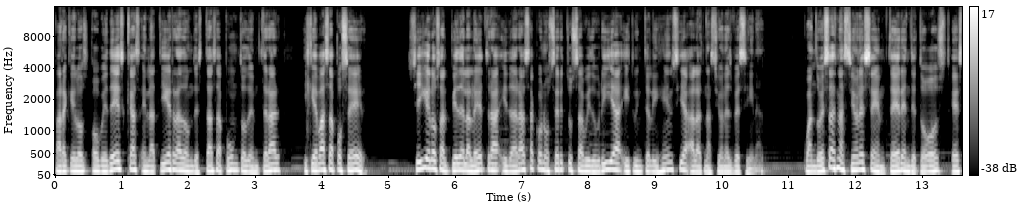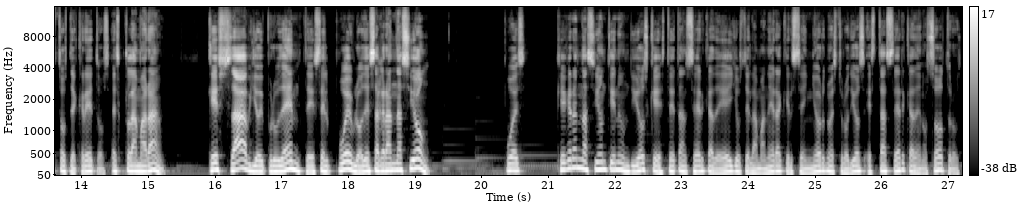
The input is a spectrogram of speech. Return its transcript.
para que los obedezcas en la tierra donde estás a punto de entrar y que vas a poseer. Síguelos al pie de la letra y darás a conocer tu sabiduría y tu inteligencia a las naciones vecinas. Cuando esas naciones se enteren de todos estos decretos, exclamarán, Qué sabio y prudente es el pueblo de esa gran nación. Pues, ¿qué gran nación tiene un Dios que esté tan cerca de ellos de la manera que el Señor nuestro Dios está cerca de nosotros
